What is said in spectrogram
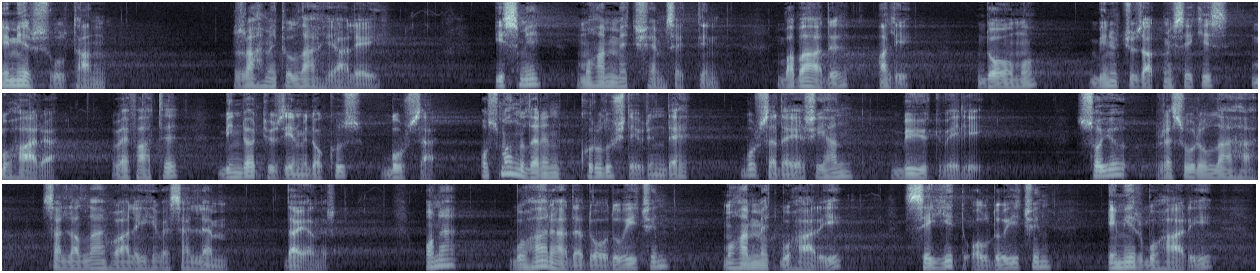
Emir Sultan rahmetullahi aleyh İsmi Muhammed Şemseddin Baba adı Ali Doğumu 1368 Buhara Vefatı 1429 Bursa Osmanlıların kuruluş devrinde Bursa'da yaşayan büyük veli. Soyu Resulullah'a sallallahu aleyhi ve sellem dayanır. Ona Buhara'da doğduğu için Muhammed Buhari, Seyyid olduğu için Emir Buhari,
